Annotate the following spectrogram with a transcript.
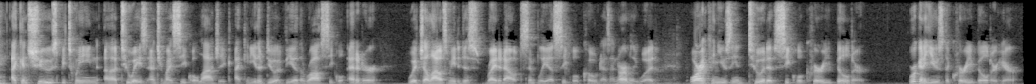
I can choose between uh, two ways to enter my SQL logic. I can either do it via the raw SQL editor, which allows me to just write it out simply as SQL code as I normally would, or I can use the intuitive SQL query builder. We're going to use the query builder here.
